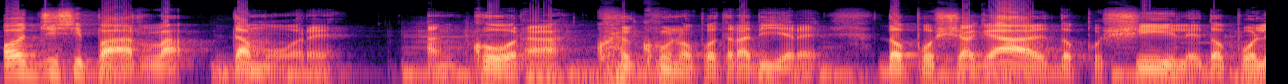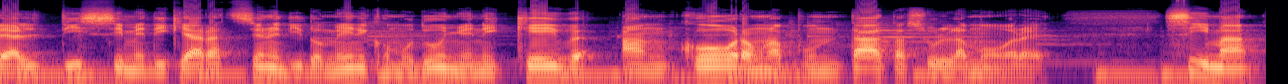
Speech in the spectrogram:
Oggi si parla d'amore Ancora? Qualcuno potrà dire. Dopo Chagall, dopo Schiele, dopo le altissime dichiarazioni di Domenico Modugno e Nick Cave, ancora una puntata sull'amore. Sì, ma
